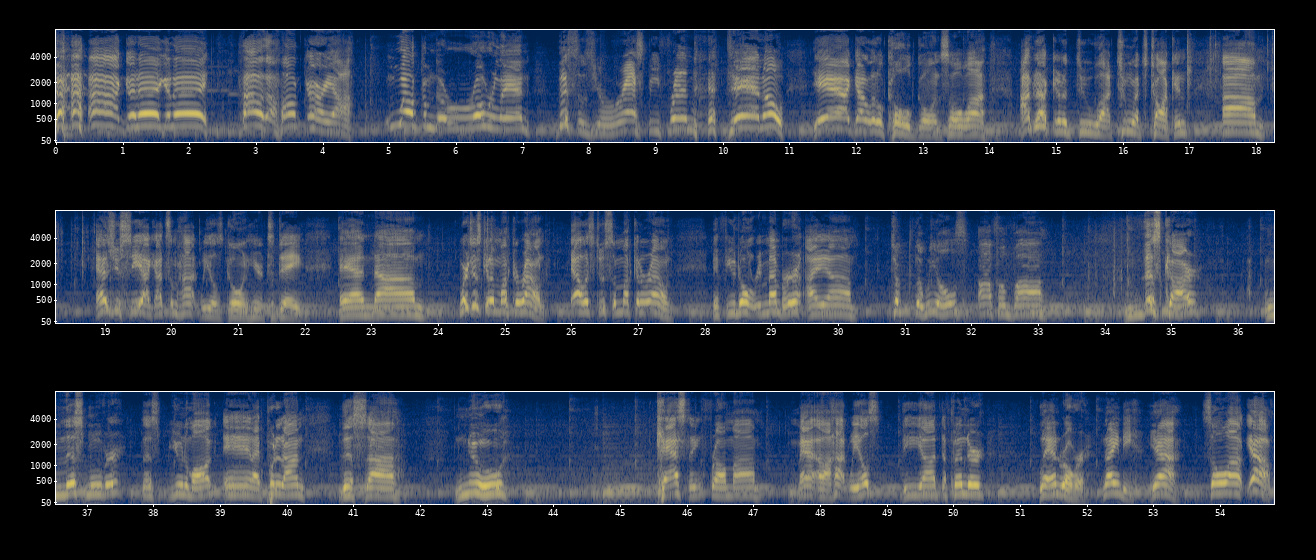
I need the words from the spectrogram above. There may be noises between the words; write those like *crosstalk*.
*laughs* good day, good day. How the honk are ya? Welcome to Roverland. This is your raspy friend, *laughs* Dano. Yeah, I got a little cold going, so uh, I'm not gonna do uh, too much talking. Um, as you see, I got some Hot Wheels going here today, and um, we're just gonna muck around. Yeah, let's do some mucking around. If you don't remember, I uh, took the wheels off of uh, this car, this mover, this Unimog, and I put it on this uh, new casting from um, uh, Hot Wheels, the uh, Defender Land Rover 90. Yeah. So, uh, yeah.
